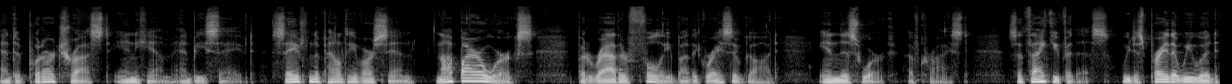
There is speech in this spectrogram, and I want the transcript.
and to put our trust in Him and be saved, saved from the penalty of our sin, not by our works, but rather fully by the grace of God in this work of Christ. So thank you for this. We just pray that we would,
